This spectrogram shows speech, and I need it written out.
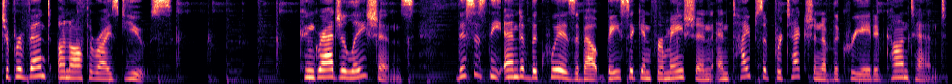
to prevent unauthorized use. Congratulations! This is the end of the quiz about basic information and types of protection of the created content.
